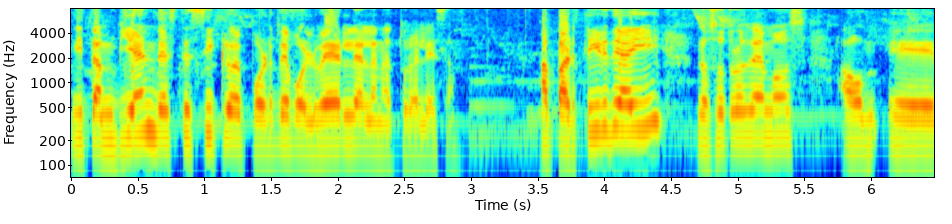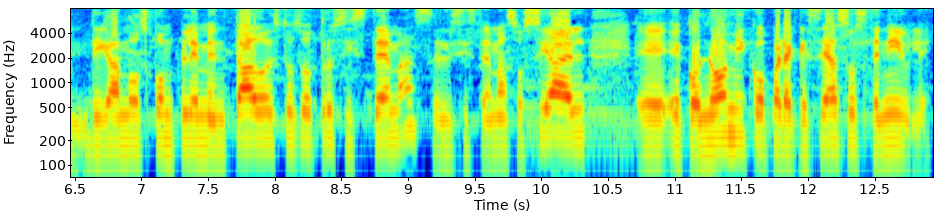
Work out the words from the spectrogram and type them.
y también de este ciclo de poder devolverle a la naturaleza. A partir de ahí, nosotros hemos, eh, digamos, complementado estos otros sistemas, el sistema social, eh, económico, para que sea sostenible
